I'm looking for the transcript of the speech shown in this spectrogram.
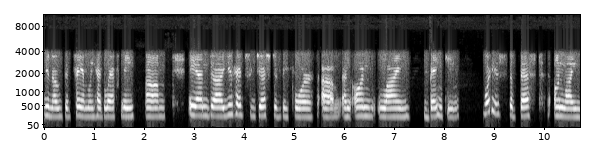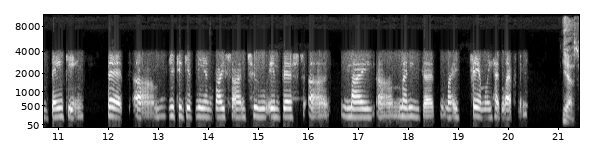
you know, the family had left me. Um, and uh, you had suggested before um, an online banking. What is the best online banking that um, you could give me advice on to invest uh, my um, money that my family had left me? Yes.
